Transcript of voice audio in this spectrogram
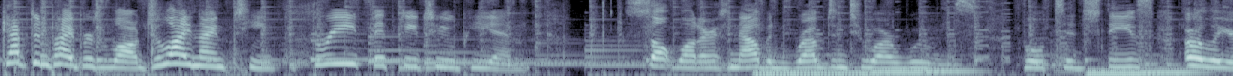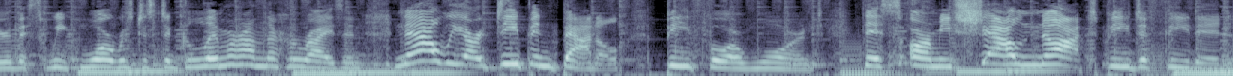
Captain Piper's log, July 19th, 3:52 p.m. Salt water has now been rubbed into our wounds. Voltage thieves, earlier this week war was just a glimmer on the horizon. Now we are deep in battle. Be forewarned. This army shall not be defeated.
